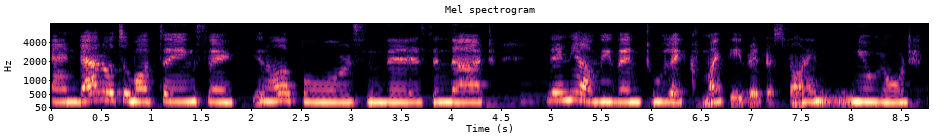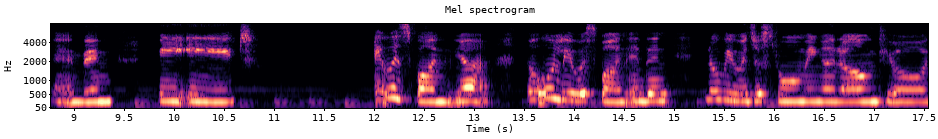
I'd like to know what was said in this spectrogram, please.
And dad also bought things like you know a purse and this and that. Then yeah we went to like my favorite restaurant in new road. And then we ate. It was fun yeah. The whole day was fun. And then you know we were just roaming around here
